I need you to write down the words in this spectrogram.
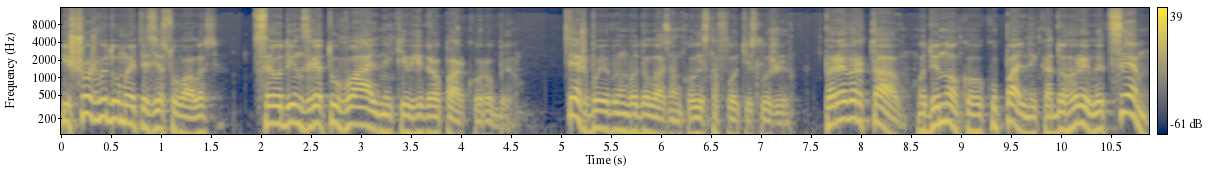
І що ж ви думаєте, з'ясувалося? Це один з рятувальників гідропарку робив. Теж бойовим водолазом колись на флоті служив. Перевертав одинокого купальника догори лицем,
